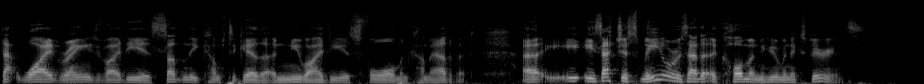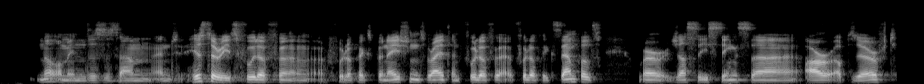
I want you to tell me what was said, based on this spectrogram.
that wide range of ideas suddenly comes together and new ideas form and come out of it. Uh, is that just me or is that a common human experience no, I mean this is um, and history is full of uh, full of explanations, right, and full of uh, full of examples where just these things uh, are observed.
